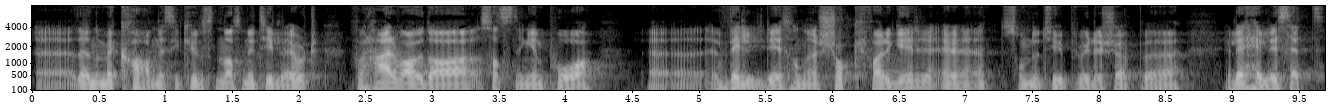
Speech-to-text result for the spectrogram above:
eh, den mekaniske kunsten da, som de tidligere har gjort. For her var jo da satsingen på eh, veldig sånne sjokkfarger eh, som du typ ville kjøpe Eller heller sett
